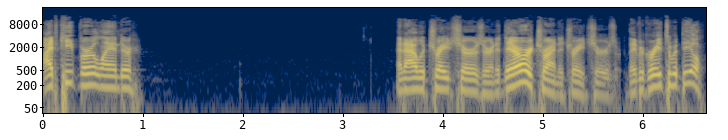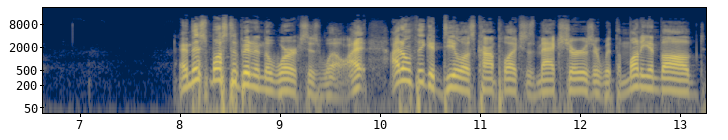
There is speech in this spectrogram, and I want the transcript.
I'd keep Verlander, and I would trade Scherzer. And they are trying to trade Scherzer. They've agreed to a deal. And this must have been in the works as well. I, I don't think a deal as complex as Max Scherzer with the money involved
